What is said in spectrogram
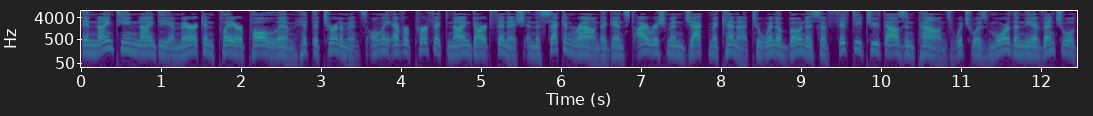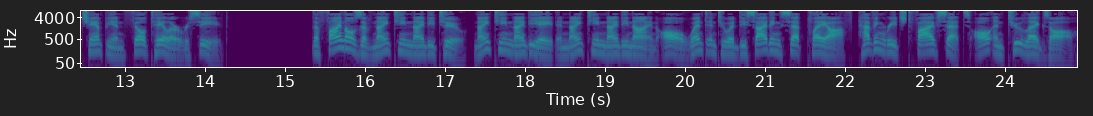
In 1990 American player Paul Lim hit the tournament's only ever perfect nine-dart finish in the second round against Irishman Jack McKenna to win a bonus of £52,000 which was more than the eventual champion Phil Taylor received. The finals of 1992, 1998 and 1999 all went into a deciding set play-off, having reached five sets all and two legs all.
